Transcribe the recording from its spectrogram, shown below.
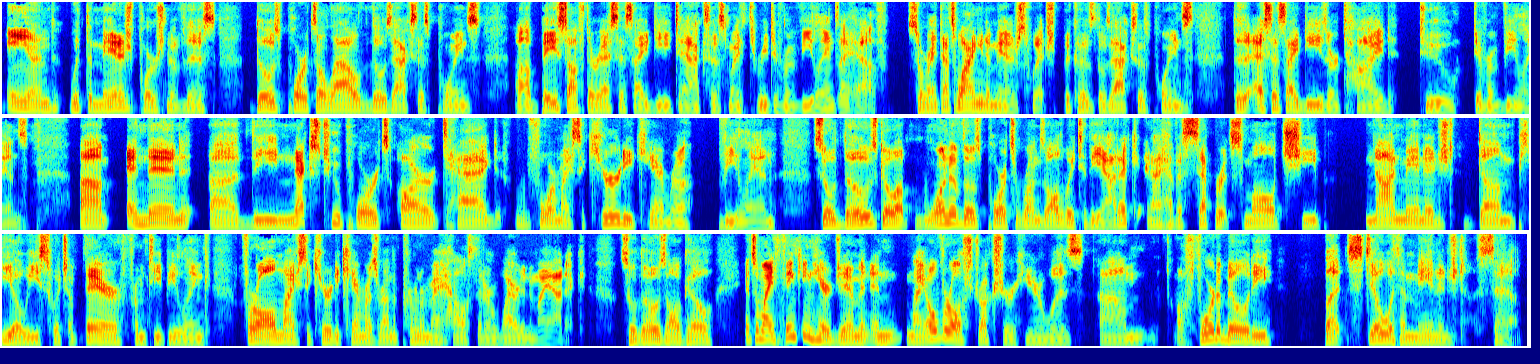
And with the managed portion of this, those ports allow those access points uh, based off their SSID to access my three different VLANs I have. So, right, that's why I need a managed switch because those access points, the SSIDs are tied to different VLANs. Um, and then uh, the next two ports are tagged for my security camera VLAN. So those go up. One of those ports runs all the way to the attic, and I have a separate, small, cheap, non-managed, dumb PoE switch up there from TP Link for all my security cameras around the perimeter of my house that are wired into my attic. So those all go. And so my thinking here, Jim, and, and my overall structure here was um, affordability, but still with a managed setup.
